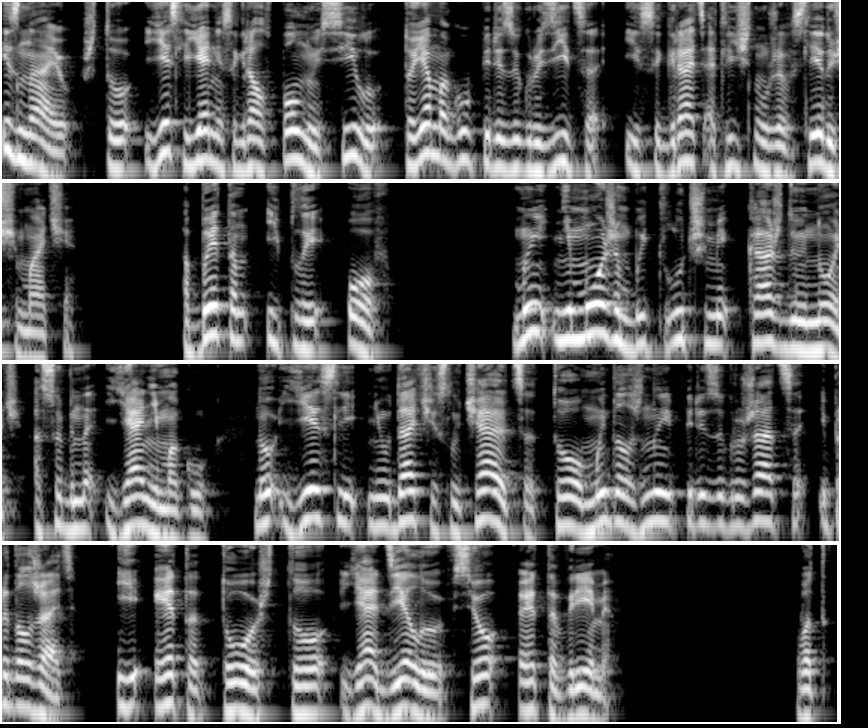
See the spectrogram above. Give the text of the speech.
и знаю, что если я не сыграл в полную силу, то я могу перезагрузиться и сыграть отлично уже в следующем матче – об этом и плей-офф. Мы не можем быть лучшими каждую ночь, особенно я не могу. Но если неудачи случаются, то мы должны перезагружаться и продолжать. И это то, что я делаю все это время. Вот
